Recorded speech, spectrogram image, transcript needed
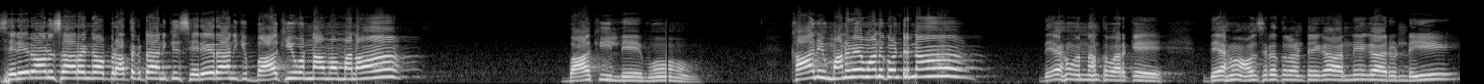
శరీరానుసారంగా బ్రతకటానికి శరీరానికి బాకీ ఉన్నామా మనం? బాకీ లేము. కానీ మనమేమనుకుంటున్నాం? దేహం అన్నంత వరకే. దేహం అవసరతలు ఉంటాయిగా అన్నయ్య గారుండి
